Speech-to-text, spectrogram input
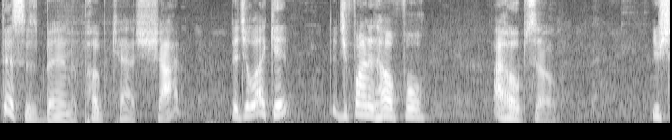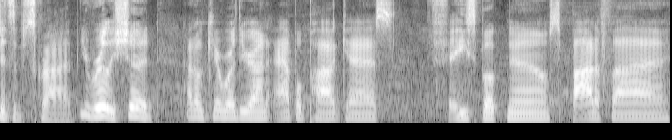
This has been a Pubcast shot. Did you like it? Did you find it helpful? I hope so. You should subscribe. You really should. I don't care whether you're on Apple Podcasts, Facebook now, Spotify,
